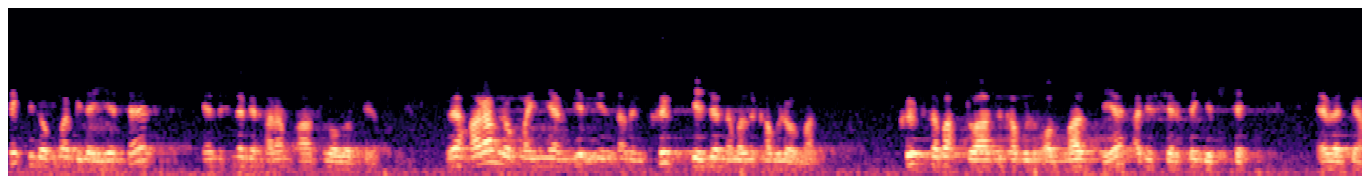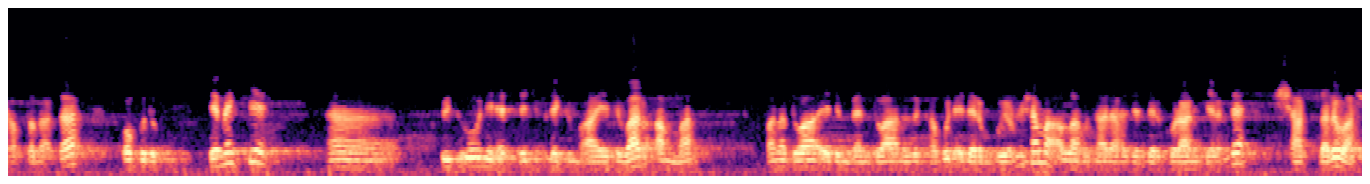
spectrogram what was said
Tek bir lokma bile yese kendisinde bir haram hasıl olur diyor. Ve haram lokma yiyen bir insanın 40 gece namazı kabul olmaz. 40 sabah duası kabul olmaz diye hadis-i şerifte geçti. Evvelki haftalarda okuduk. Demek ki Hüd'ûni estecib leküm ayeti var ama bana dua edin ben duanızı kabul ederim buyurmuş ama Allahu Teala Hazretleri Kur'an-ı Kerim'de şartları var.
